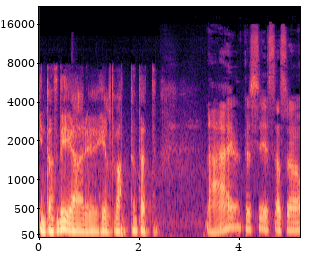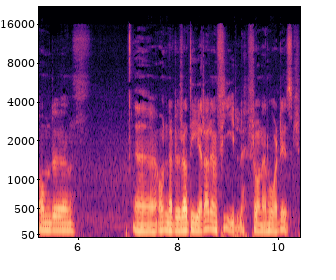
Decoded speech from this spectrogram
inte ens det är helt vattentätt. Nej, precis. Alltså om du... Eh, om när du raderar en fil från en hårddisk.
